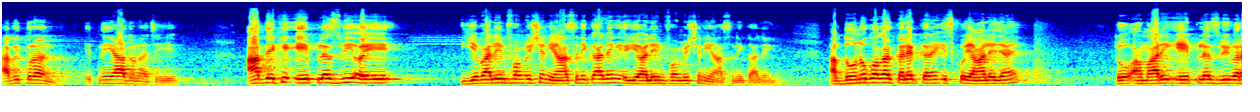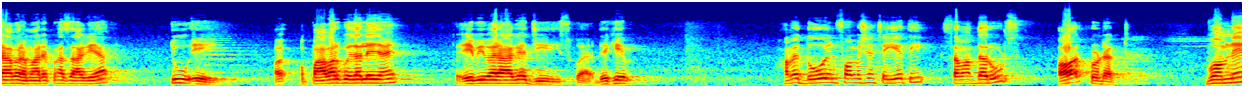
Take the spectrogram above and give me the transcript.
अभी तुरंत, इतनी याद होना चाहिए। आप देखिए ए प्लस बी और ए ये वाली इन्फॉर्मेशन यहाँ से निकालेंगे ये वाली इन्फॉर्मेशन यहाँ से निकालेंगे। अब दोनों को अगर कलेक्ट करें, इसको यहाँ ले जाएँ तो हमारी ए प्लस बी बराबर हमारे पास आ गया टू ए और पावर को इधर ले जाएँ तो ए बी बराबर आ गया जी स्क्वायर देखिए, हमें दो इन्फॉर्मेशन चाहिए थी सम ऑफ़ द रूट्स और प्रोडक्ट वो हमने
